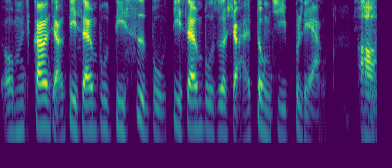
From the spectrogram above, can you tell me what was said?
我们刚刚讲第三步、第四步，第三步说小孩动机不良啊，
